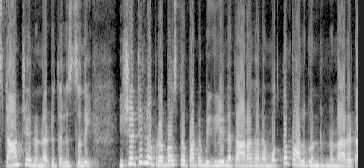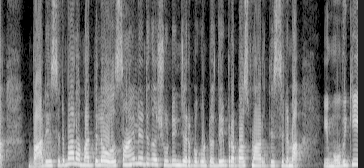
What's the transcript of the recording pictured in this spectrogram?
స్టార్ట్ చేయనున్నట్టు తెలుస్తుంది. ఈ షెడ్యూల్లో ప్రభాస్తో పాటు మిగిలిన తారాగణ మొత్తం పాల్గొంటున్నారట భారీ సినిమాల మధ్యలో సైలెంట్గా షూటింగ్ జరుపుకుంటుంది ప్రభాస్ మారుతి సినిమా. ఈ మూవీకి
